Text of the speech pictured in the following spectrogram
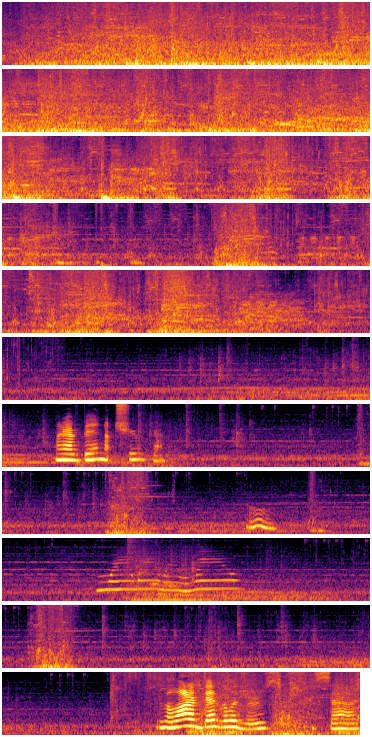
Not sure. Okay. Ooh. There's a lot of dead villagers. Sad.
